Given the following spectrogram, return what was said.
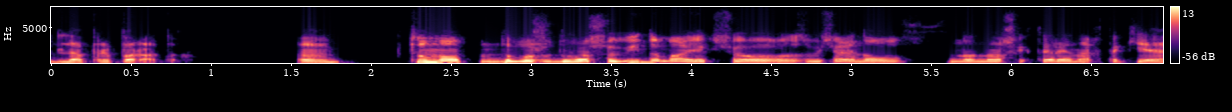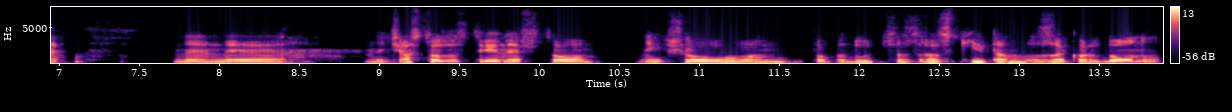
для препарату. Е, Тому довожу до вашого відома, якщо, звичайно, на наших теренах таке не, не, не часто зустрінеш, то якщо вам попадуться зразки там з-за кордону,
